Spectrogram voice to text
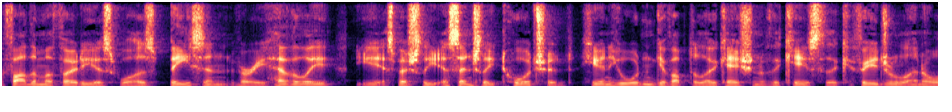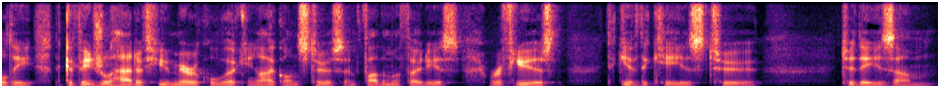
Father Methodius was beaten very heavily, especially essentially tortured. He and he wouldn't give up the location of the keys to the cathedral and all the the cathedral had a few miracle working icons too. So Father Methodius refused to give the keys to to these um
